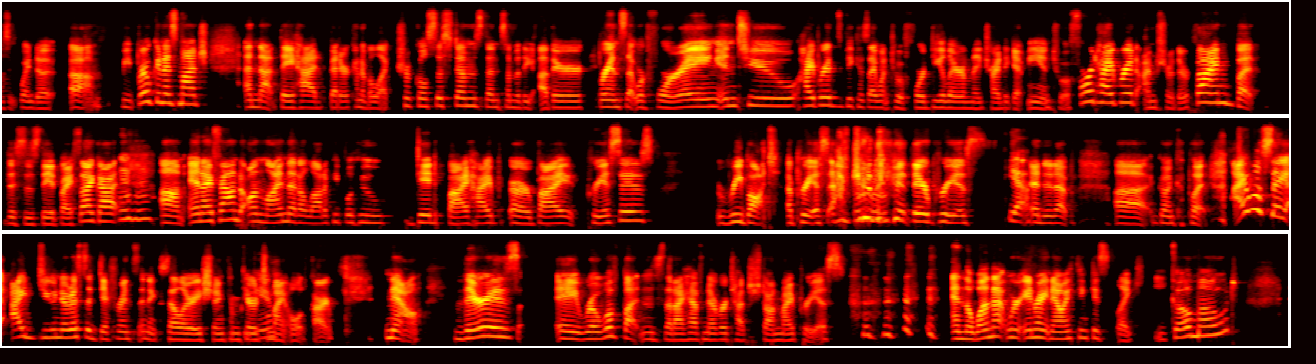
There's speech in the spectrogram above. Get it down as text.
wasn't going to um, be broken as much, and that they had better kind of electrical systems than some of the other brands that were foraying into hybrids. Because I went to a Ford dealer and they tried to get me into a Ford hybrid. I'm sure they're fine, but this is the advice I got. Mm-hmm. Um, and I found online that a lot of people who did buy hybrid or buy Priuses rebought a Prius after mm-hmm. their Prius yeah. ended up uh, going kaput. I will say I do notice a difference in acceleration compared to my old car. Now, there is a row of buttons that I have never touched on my Prius. and the one that we're in right now, I think, is like eco mode.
